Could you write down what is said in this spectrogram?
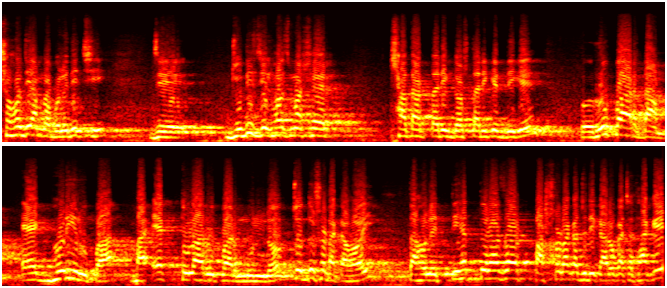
সহজে আমরা বলে দিচ্ছি যে, যদি জিলহজ মাসের সাত, আট তারিখ, দশ তারিখের দিকে রূপার দাম, এক ভরি রূপা বা এক তোলা রূপার মূল্য চোদ্দশো টাকা হয়, তাহলে তিয়াত্তর হাজার পাঁচশো টাকা যদি কারও কাছে থাকে,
